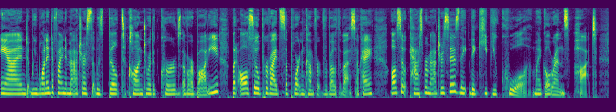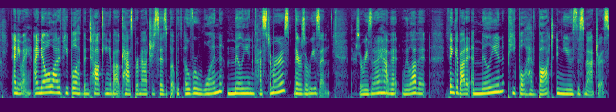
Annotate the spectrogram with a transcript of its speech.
And we wanted to find a mattress that was built to contour the curves of our body, but also provides support and comfort for both of us. Okay. Also, Casper mattresses, they, they keep you cool. Michael runs hot. Anyway, I know a lot of people have been talking about Casper mattresses, but with over 1 million customers, there's a reason. There's a reason I have it. We love it. Think about it. A million people have bought and used this mattress.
